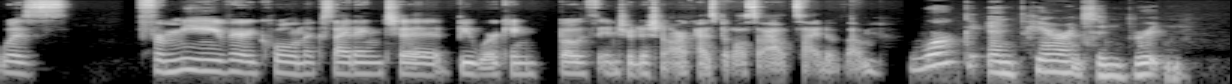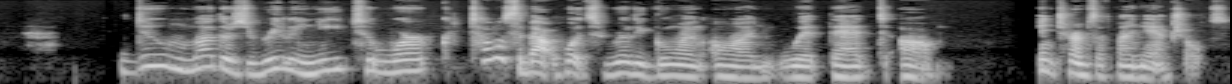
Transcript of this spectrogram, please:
was for me very cool and exciting to be working both in traditional archives but also outside of them. Work and parents in Britain. Do mothers really need to work? Tell us about what's really going on with that um, in terms of financials.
